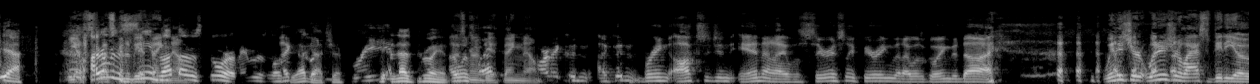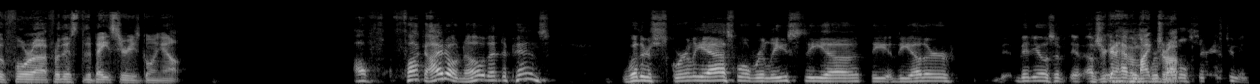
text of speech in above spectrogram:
Yeah, yes, I remember going the to be a scene, but I thought it was Thor. Maybe it was Loki. I, got you. breathe. Yeah, that's brilliant. I That's going to be a thing now. hard I couldn't I couldn't bring oxygen in, and I was seriously fearing that I was going to die. When is your when is your last video for uh, for this debate series going out? Oh fuck! I don't know. That depends. Whether Squirrely Ass will release the uh, the the other videos of, of you're gonna have a mic drop. series to me.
